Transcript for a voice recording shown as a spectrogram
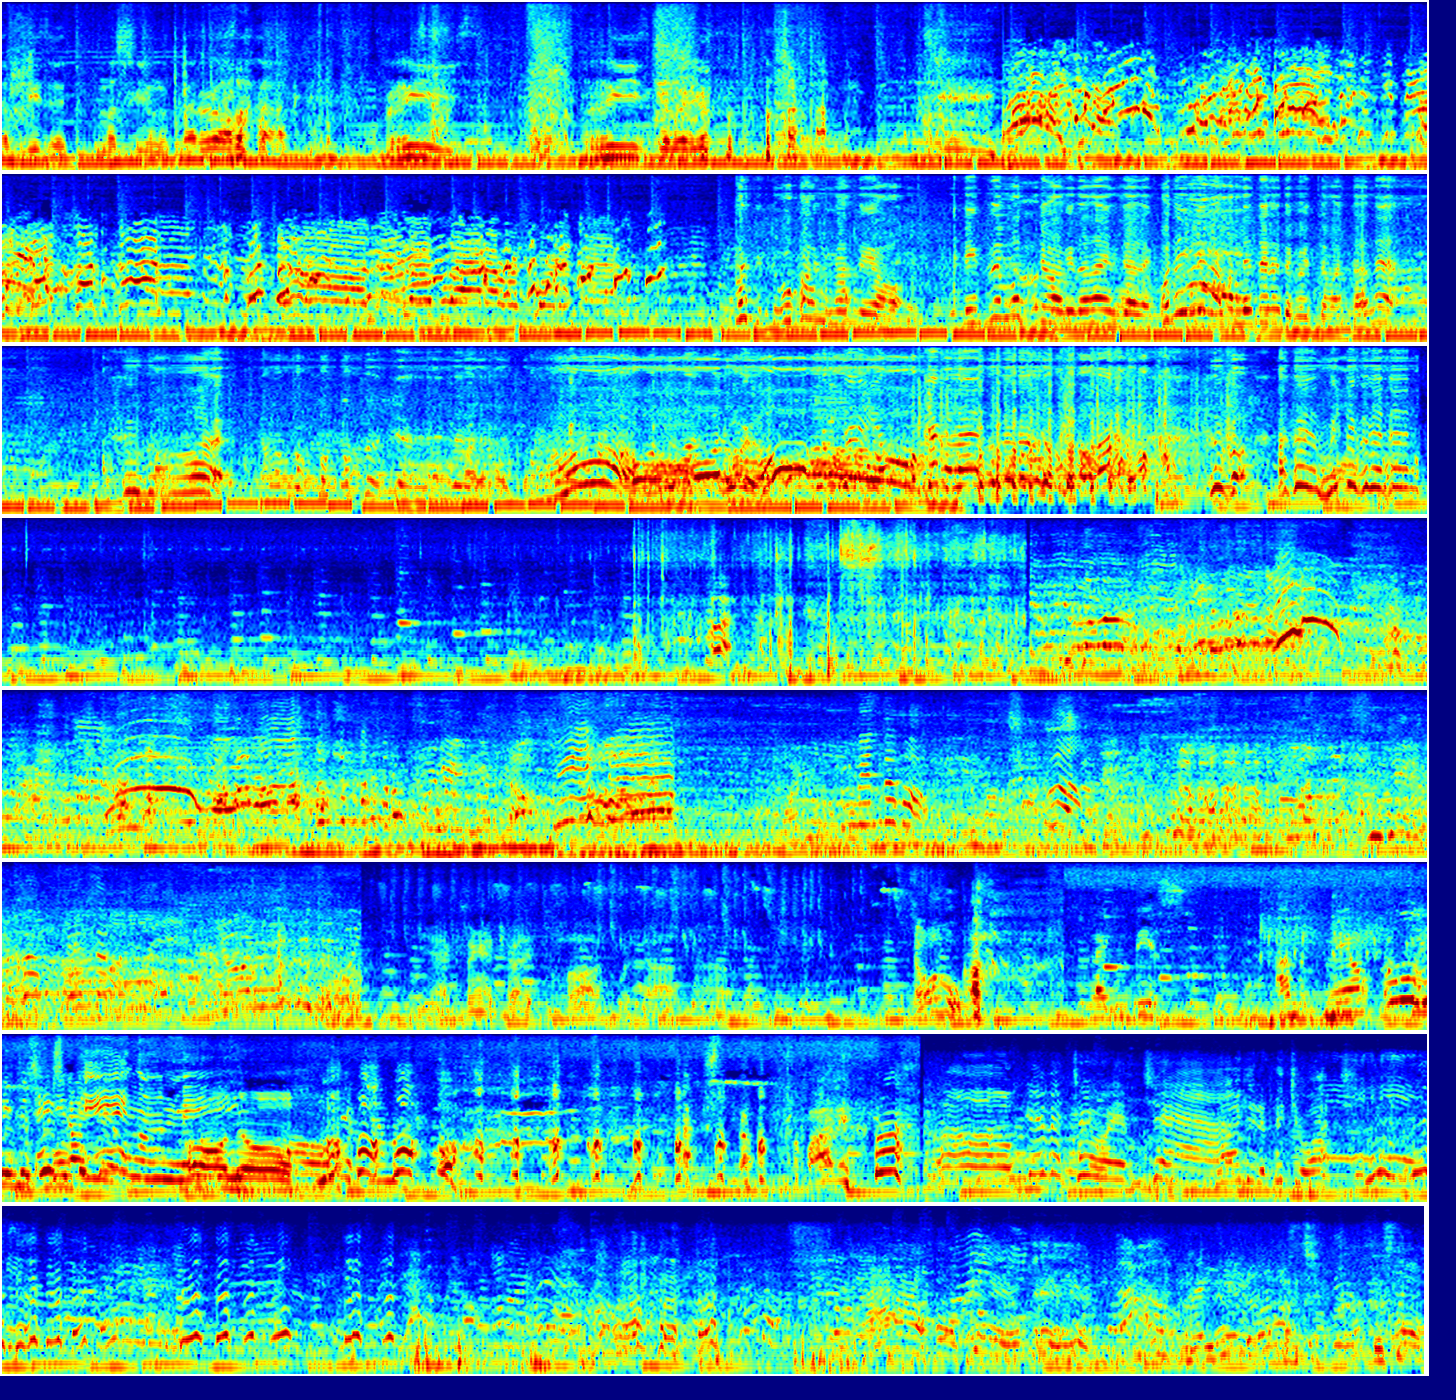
хватит тут облизывать машину. Корова. Брысь. Брысь, говорю.箸すごくありますよでいつでもってわけじゃないみたいで午前中なんか寝てるとか言ってましたねすごいおーお すごい。あそれ見てくれてる面 and the male Oh, he just He's peeing on me. Oh no. oh give it to him Chad I get a picture, watch. okay, okay, here. Watch. Go slow.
